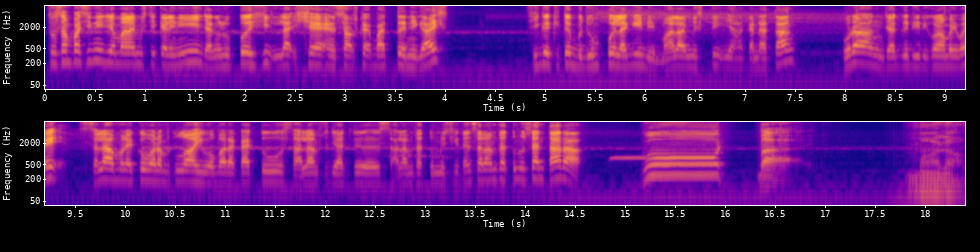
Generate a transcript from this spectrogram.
So sampai sini je malam mistik kali ni Jangan lupa hit like, share and subscribe button ni guys Sehingga kita berjumpa lagi di malam mistik yang akan datang. Kurang jaga diri korang baik-baik. Assalamualaikum warahmatullahi wabarakatuh. Salam sejahtera, salam satu Malaysia dan salam satu Nusantara. Goodbye. Malam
